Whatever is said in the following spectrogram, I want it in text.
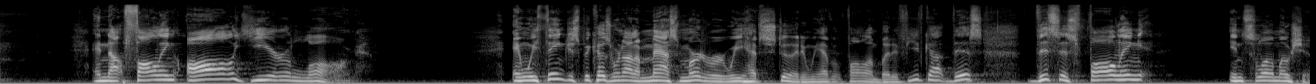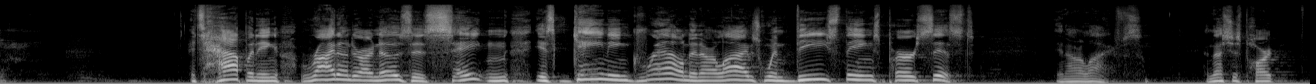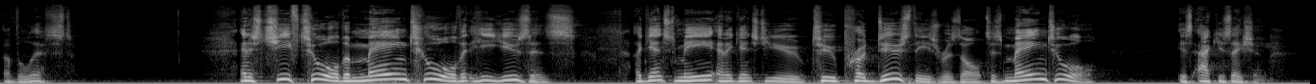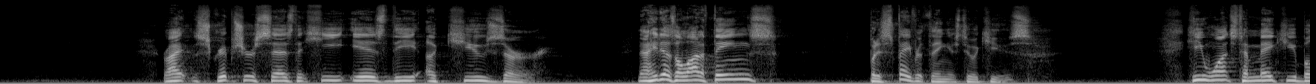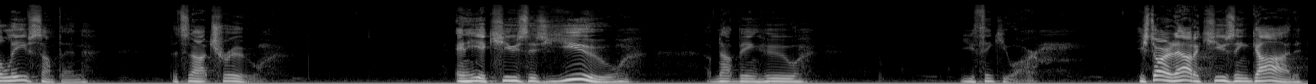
and not falling all year long. And we think just because we're not a mass murderer, we have stood and we haven't fallen. But if you've got this, this is falling in slow motion. It's happening right under our noses. Satan is gaining ground in our lives when these things persist in our lives. And that's just part of the list. And his chief tool, the main tool that he uses against me and against you to produce these results, his main tool is accusation. Right? Scripture says that he is the accuser. Now, he does a lot of things, but his favorite thing is to accuse. He wants to make you believe something that's not true. And he accuses you of not being who you think you are. He started out accusing God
